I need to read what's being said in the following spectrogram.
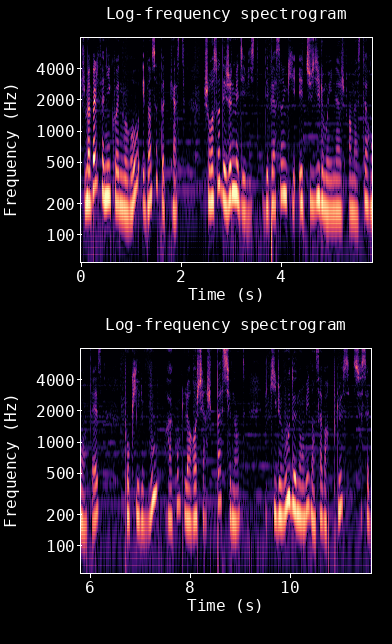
Je m'appelle Fanny Cohen-Moreau et dans ce podcast, je reçois des jeunes médiévistes, des personnes qui étudient le Moyen Âge en master ou en thèse, pour qu'ils vous racontent leurs recherches passionnantes et qu'ils vous donnent envie d'en savoir plus sur cette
